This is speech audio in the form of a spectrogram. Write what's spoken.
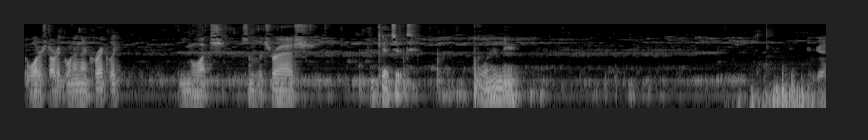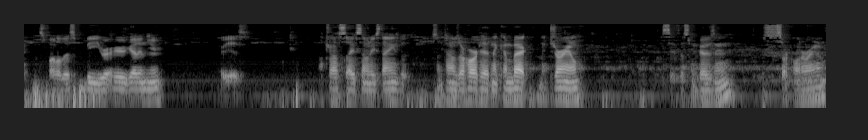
the water started going in there correctly. You can watch some of the trash catch it going in there. Okay, let's follow this bee right here. Got in here. There he is. I'll try to save some of these things, but sometimes they're hard headed and they come back and drown. Let's see if this one goes in. Circling around.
